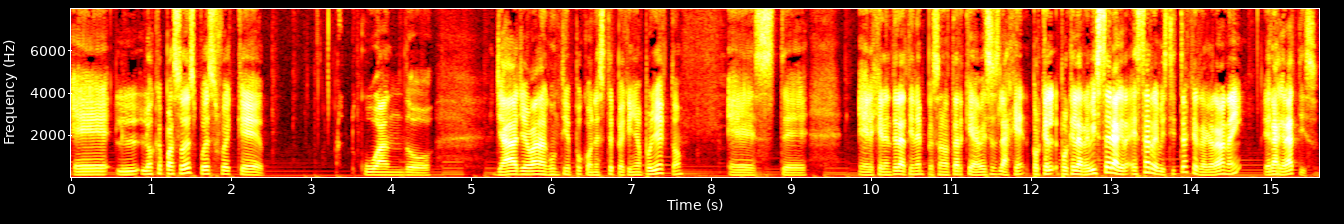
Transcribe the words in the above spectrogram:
Eh, lo que pasó después fue que cuando ya llevan algún tiempo con este pequeño proyecto, este, el gerente de la tienda empezó a notar que a veces la gente, porque, porque la revista era, esta revistita que regalaban ahí, era gratis.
